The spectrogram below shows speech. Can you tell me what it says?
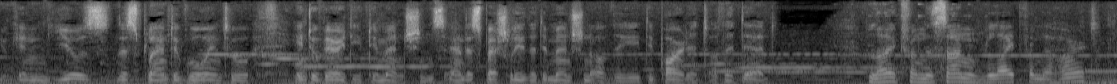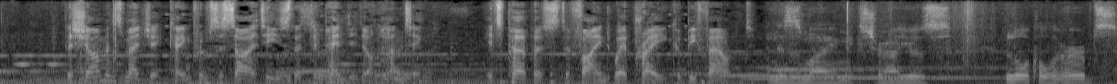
You can use this plant to go into, into very deep dimensions, and especially the dimension of the departed, of the dead. Light from the sun, light from the heart. The shaman's magic came from societies that depended on hunting. Its purpose to find where prey could be found. And this is my mixture. I use local herbs.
